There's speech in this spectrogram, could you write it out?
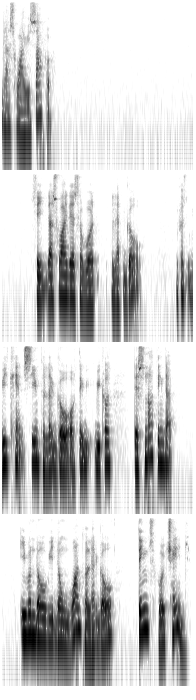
That's why we suffer. See, that's why there's a word let go. Because we can't seem to let go of things because there's nothing that even though we don't want to let go, things will change.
